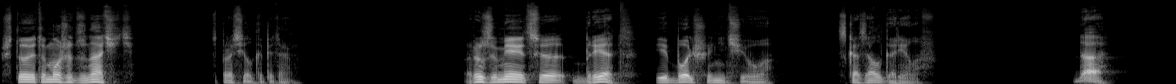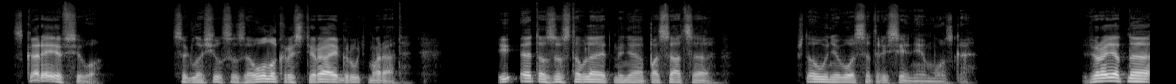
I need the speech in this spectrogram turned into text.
«Что это может значить?» — спросил капитан. Разумеется, бред и больше ничего, сказал Горелов. Да, скорее всего, согласился зоолог, растирая грудь Марата. И это заставляет меня опасаться, что у него сотрясение мозга. Вероятно,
